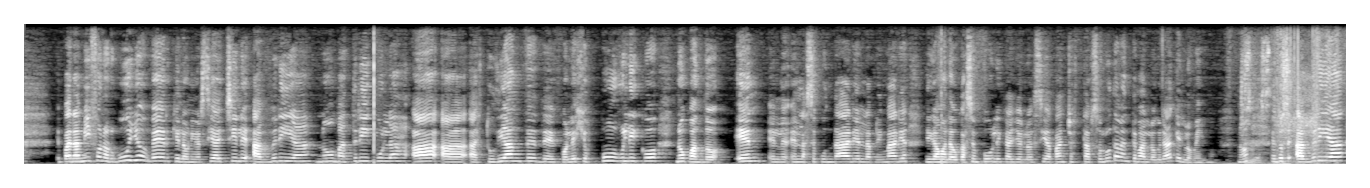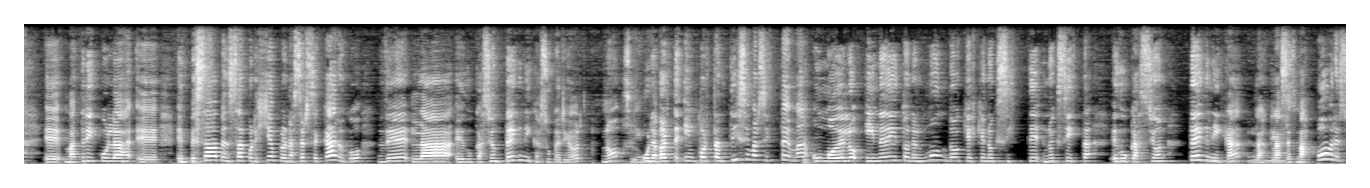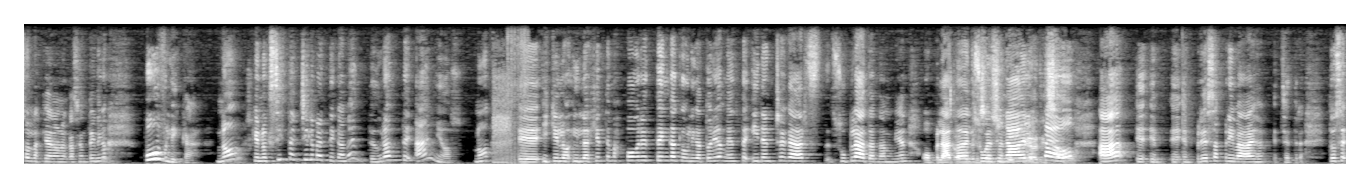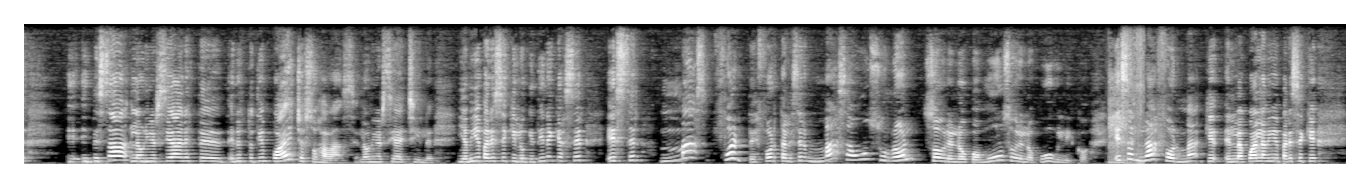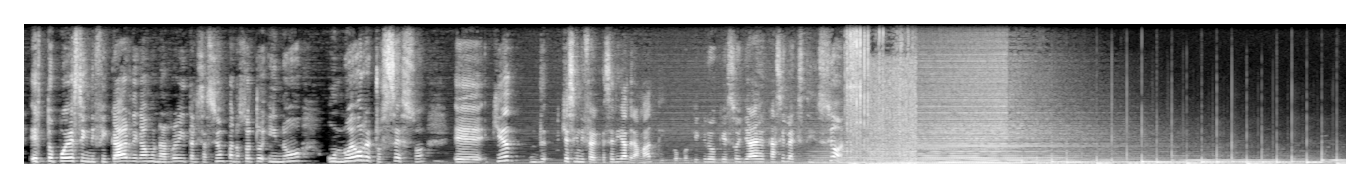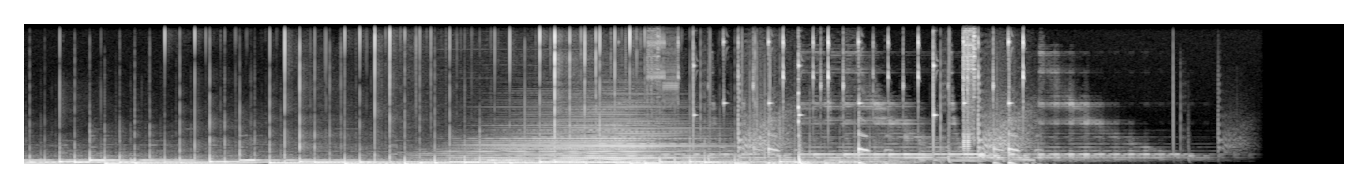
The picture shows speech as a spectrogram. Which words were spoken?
para mí fue un orgullo ver que la Universidad de Chile abría ¿no? matrículas a, estudiantes de colegios públicos, ¿no? cuando en, en, la secundaria, en la primaria, digamos, la educación pública, yo lo decía Pancho, está absolutamente mal lograda, que es lo mismo. ¿no? Entonces, abría eh, matrículas, eh, empezaba a pensar, por ejemplo, en hacerse cargo de la educación técnica superior, ¿no? una parte importantísima del sistema, un modelo inédito en el mundo, que es que no, existe, no exista educación técnica, las clases más pobres son las que dan educación técnica, pública, ¿no? Que no existe en Chile prácticamente durante años, ¿no? Eh, y que y la gente más pobre tenga que obligatoriamente ir a entregar su plata también, o plata subvencionada del Estado, a eh, em, eh, empresas privadas, etc. Entonces, empezaba la universidad en este, en este tiempo ha hecho esos avances, la Universidad de Chile. Y a mí me parece que lo que tiene que hacer es ser más fuerte, fortalecer más aún su rol sobre lo común, sobre lo público. Esa es la forma en la cual a mí me parece que esto puede significar, digamos, una revitalización para nosotros y no un nuevo retroceso eh, que, que, que sería dramático, porque creo que eso ya es casi la extinción.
